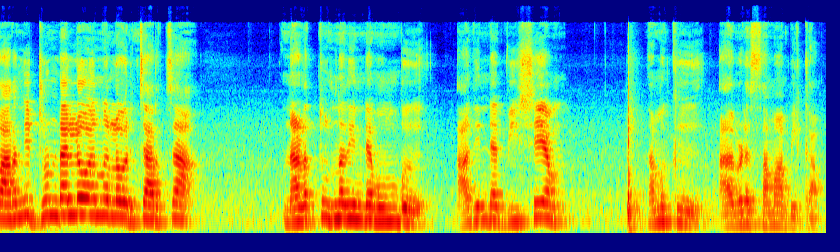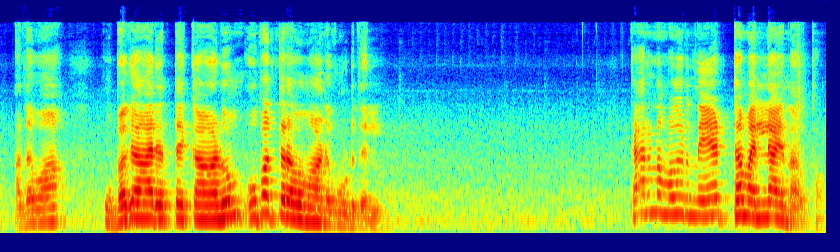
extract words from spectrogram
പറഞ്ഞിട്ടുണ്ടല്ലോ എന്നുള്ള ഒരു ചർച്ച നടത്തുന്നതിന്റെ മുമ്പ് അതിന്റെ വിഷയം നമുക്ക് അവിടെ സമാപിക്കാം. അഥവാ ഉപകാരത്തെക്കാളും ഉപദ്രവമാണ് കൂടുതൽ. കാരണം അതൊരു നേട്ടമല്ല എന്നർത്ഥം.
